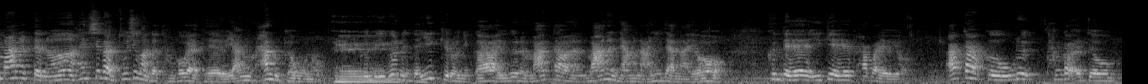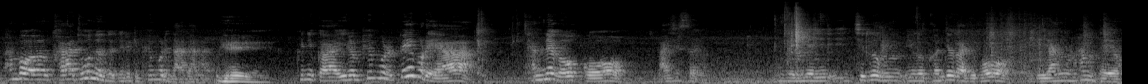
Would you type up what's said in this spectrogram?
많을 때는 한 시간 두 시간 더 담궈야 돼요. 양이 많은 경우는. 예. 근데 이거는 이제 2kg니까 이거는 많다, 많은 양은 아니잖아요. 근데 이게 봐봐요. 아까 그 우리 담가, 저, 한번 갈아줬는데도 이렇게 핏물이 나잖아요. 예. 그러니까 이런 핏물을 빼버려야 잡내가 없고 맛있어요. 이제, 이제 이- 지금 이거 건져가지고 양념하면 돼요.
